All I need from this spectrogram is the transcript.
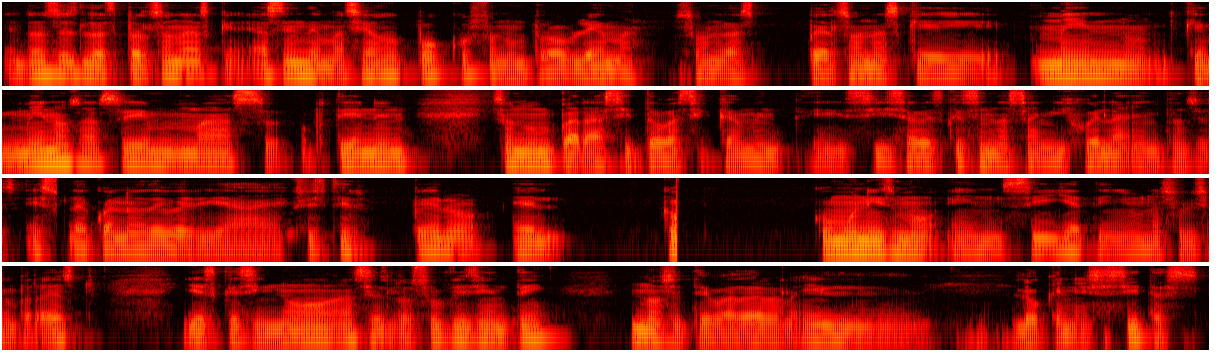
Entonces las personas que hacen demasiado poco son un problema, son las personas que menos, que menos hacen, más obtienen, son un parásito básicamente. Si sabes que es una sanguijuela, entonces es la cual no debería existir. Pero el comunismo en sí ya tiene una solución para esto. Y es que si no haces lo suficiente, no se te va a dar lo que necesitas.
